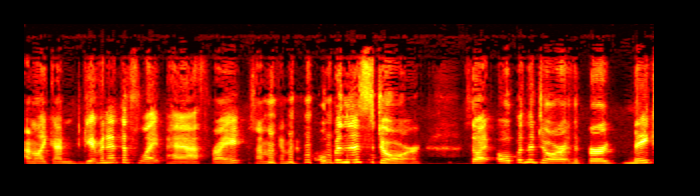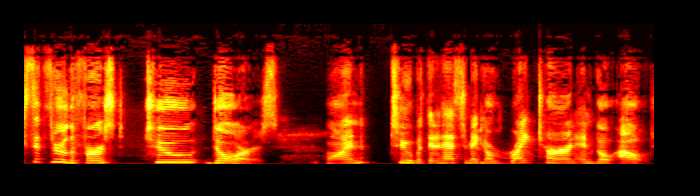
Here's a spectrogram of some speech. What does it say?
I'm like, I'm giving it the flight path, right? So I'm like, I'm going to open this door. So I open the door. The bird makes it through the first two doors. One, two, but then it has to make a right turn and go out.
